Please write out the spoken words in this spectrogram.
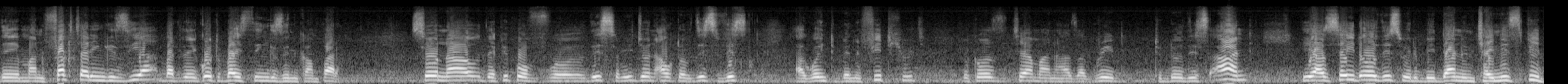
the manufacturing is here, but they go to buy things in Kampala. So now the people of uh, this region out of this visit are going to benefit huge because the chairman has agreed to do this and he has said all this will be done in Chinese speed.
